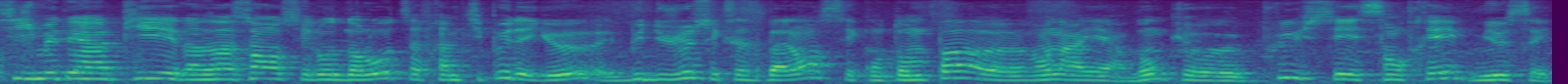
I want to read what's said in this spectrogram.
si je mettais un pied dans un sens et l'autre dans l'autre, ça ferait un petit peu dégueu. le but du jeu, c'est que ça se balance et qu'on tombe pas euh, en arrière. Donc euh, plus c'est centré, mieux c'est.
